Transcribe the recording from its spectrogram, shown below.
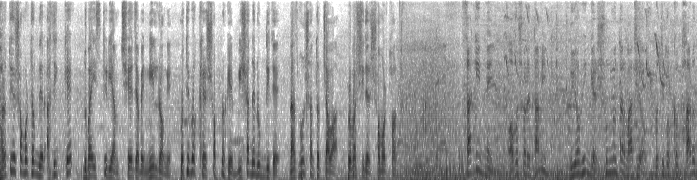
ভারতীয় সমর্থকদের আধিক্যে দুবাই স্টেডিয়াম ছেয়ে যাবে নীল রঙে। প্রতিপক্ষের স্বপ্নকে বিষাদে রূপ দিতে নাজমুল শান্তর চাওয়া প্রবাসীদের সমর্থন। সাকিব নেই অবসরে তামিম। দুই অভিজ্ঞের শূন্যতার মাঝেও প্রতিপক্ষ ভারত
